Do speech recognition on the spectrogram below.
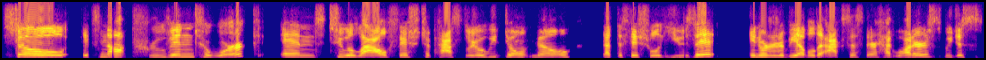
So it's not proven to work and to allow fish to pass through. We don't know that the fish will use it in order to be able to access their headwaters. We just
